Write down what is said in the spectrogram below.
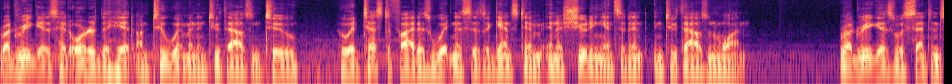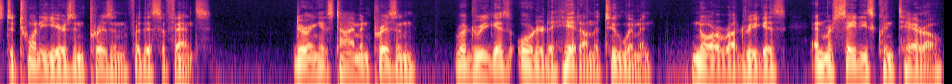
Rodriguez had ordered the hit on two women in 2002, who had testified as witnesses against him in a shooting incident in 2001. Rodriguez was sentenced to 20 years in prison for this offense. During his time in prison, Rodriguez ordered a hit on the two women, Nora Rodriguez and Mercedes Quintero,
